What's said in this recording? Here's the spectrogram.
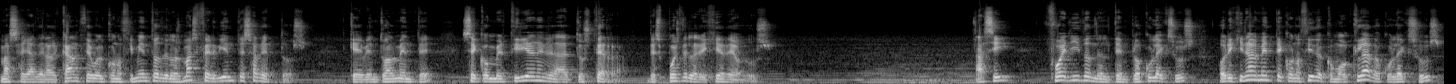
más allá del alcance o el conocimiento de los más fervientes adeptos, que eventualmente se convertirían en el Adeptus Terra, después de la herejía de Horus. Así, fue allí donde el templo Culexus, originalmente conocido como Clado Culexus,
